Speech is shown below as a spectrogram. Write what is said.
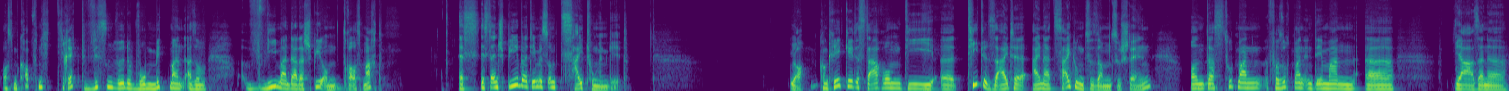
aus dem Kopf nicht direkt wissen würde, womit man, also wie man da das Spiel um draus macht. Es ist ein Spiel, bei dem es um Zeitungen geht. Ja, konkret geht es darum, die äh, Titelseite einer Zeitung zusammenzustellen. Und das tut man, versucht man, indem man äh, ja seine,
